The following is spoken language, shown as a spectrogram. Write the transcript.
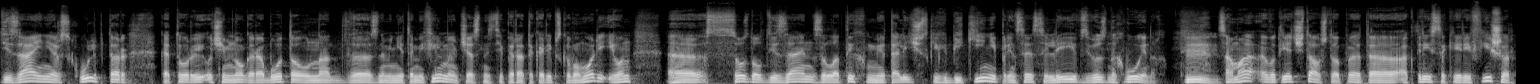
дизайнер, скульптор, который очень много работал над знаменитыми фильмами, в частности, «Пираты Карибского моря», и он э, создал дизайн золотых металлических бикини принцессы Леи в «Звездных войнах». Mm. Сама, вот я читал, что эта актриса Керри Фишер,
